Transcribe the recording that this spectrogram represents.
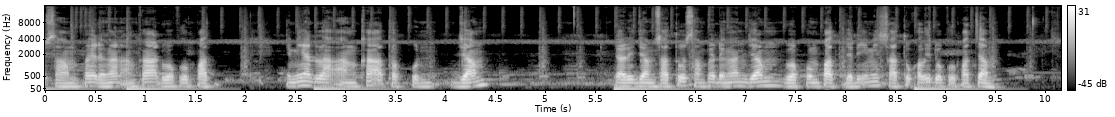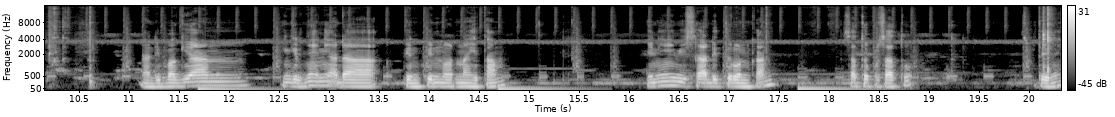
sampai dengan angka 24 ini adalah angka ataupun jam dari jam 1 sampai dengan jam 24 jadi ini 1 kali 24 jam. Nah di bagian pinggirnya ini ada pin-pin warna hitam. Ini bisa diturunkan satu persatu. Seperti ini.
